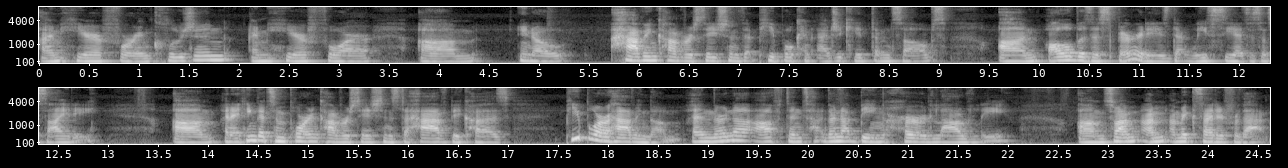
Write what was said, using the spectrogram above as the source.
I'm here for inclusion. I'm here for um, you know, having conversations that people can educate themselves on all of the disparities that we see as a society. Um, and I think that's important conversations to have because people are having them and they're not often t- they're not being heard loudly. Um, so I'm, I'm I'm excited for that.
